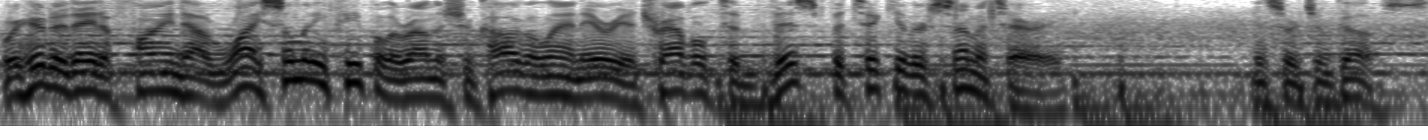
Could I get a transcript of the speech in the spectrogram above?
We're here today to find out why so many people around the Chicagoland area travel to this particular cemetery in search of ghosts.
